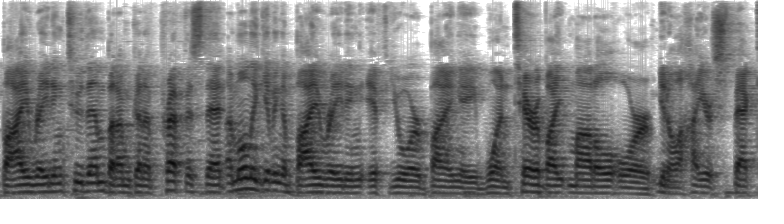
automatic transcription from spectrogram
buy rating to them, but I'm going to preface that I'm only giving a buy rating if you're buying a one terabyte model or, you know, a higher spec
